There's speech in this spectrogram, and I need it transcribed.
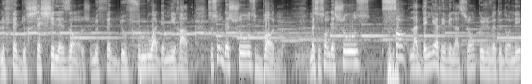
le fait de chercher les anges, le fait de vouloir des miracles. Ce sont des choses bonnes, mais ce sont des choses sans la dernière révélation que je vais te donner,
